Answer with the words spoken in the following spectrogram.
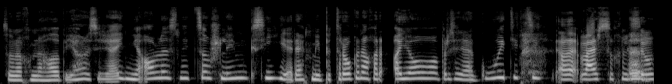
so nach einem halben Jahr, es ist irgendwie alles nicht so schlimm gewesen. Er hat mich betrogen nachher, ah ja, aber es ist eine gute Zeit. Also, weißt du, so ein bisschen so.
